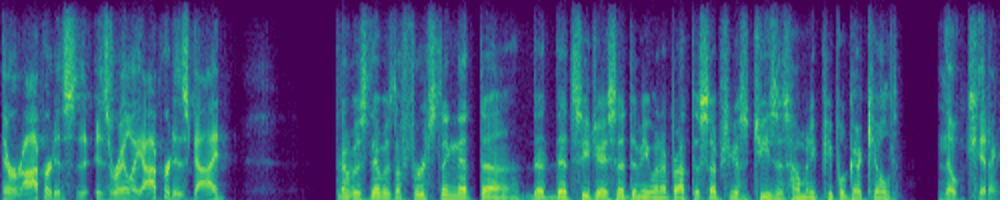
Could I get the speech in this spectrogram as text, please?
their operatives, the Israeli operatives died. That was that was the first thing that uh, that that CJ said to me when I brought this up. She goes, "Jesus, how many people got killed?" No kidding.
